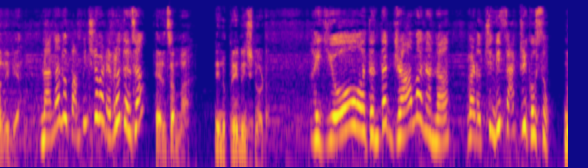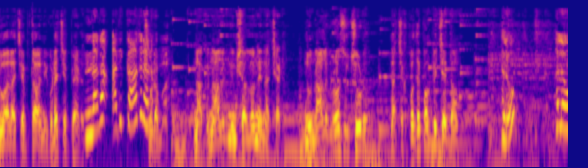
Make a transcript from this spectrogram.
ఆ దివ్య నాన్న నువ్వు పంపించిన వాడు ఎవరో తెలుసా? తెలుసమ్మా. నిన్ను ప్రేమించినోడు. అయ్యో అదంతా డ్రామా నాన్న. వాడు వచ్చింది ఫ్యాక్టరీ కోసం. నువ్వు అలా చెప్తావని కూడా చెప్పాడు. నాన్న అది కాదు నాన్న చూడమ్మా నాకు నాలుగు నిమిషాల్లోనే నచ్చాడు. నువ్వు నాలుగు రోజులు చూడు. నచ్చకపోతే పంపించేద్దాం. హలో? హలో?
